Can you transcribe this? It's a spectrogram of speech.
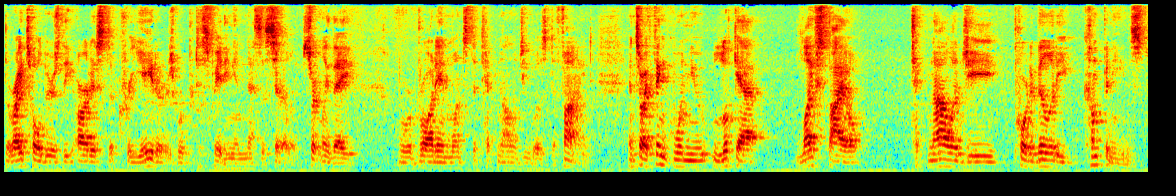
the rights holders, the artists, the creators were participating in necessarily. Certainly they were brought in once the technology was defined. And so I think when you look at lifestyle, technology, portability companies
